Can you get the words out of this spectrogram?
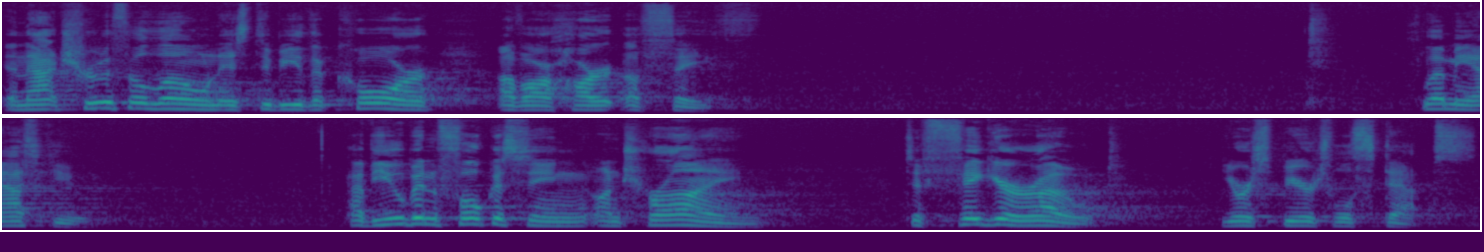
and that truth alone, is to be the core of our heart of faith. So let me ask you have you been focusing on trying to figure out your spiritual steps?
